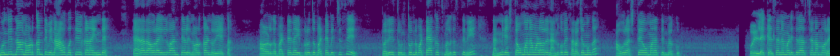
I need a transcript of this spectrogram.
ಮುಂದಿದ್ದು ನಾವು ನೋಡ್ಕೊಂತೀವಿ ನಾವು ಬರ್ತೀವಿ ಕಣ ಹಿಂದೆ. ಯಾರು ಅವರ ಇಲ್ವಾ ಅಂತೇಳಿ ನೋಡ್ಕೊಂಡು ಏಕ. ಅವಳಿಗೆ ಬಟ್ಟೆನ ಇಬ್ಬರದ್ದು ಬಟ್ಟೆ ಬಿಚ್ಚಿಸಿ, ಬರೀ ತುಂಡು ತುಂಡು ಬಟ್ಟೆ ಹಾಕಿಸ್ ಮಲಗಿಸ್ತೀನಿ. ನನಗೆ ಎಷ್ಟು ಅವಮಾನ ಮಾಡೋರೆ ನನಗೂ ಸರೋಜಮ್ಮಗ. ಅವ್ರು ಅಷ್ಟೇ ಅವಮಾನ ತಿನ್ನಬೇಕು ಒಳ್ಳೆ ಕೆಲಸನೇ ಮಾಡಿದ್ರ ಅರ್ಚನಮ್ಮವ್ರೆ?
